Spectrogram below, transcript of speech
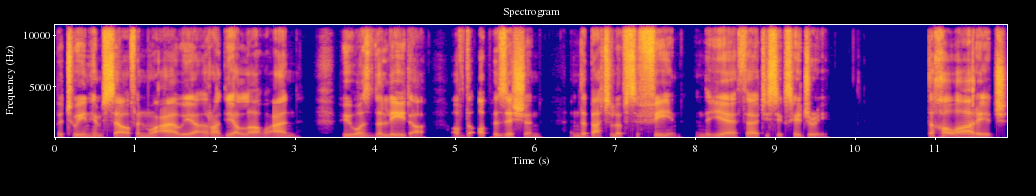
between himself and Muawiyah radiallahu an, who was the leader of the opposition in the Battle of Siffin in the year 36 Hijri. The Khawarij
